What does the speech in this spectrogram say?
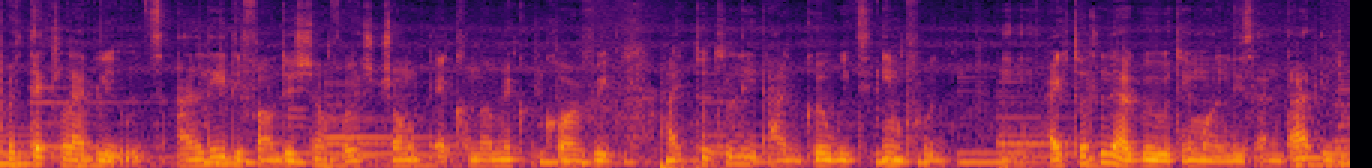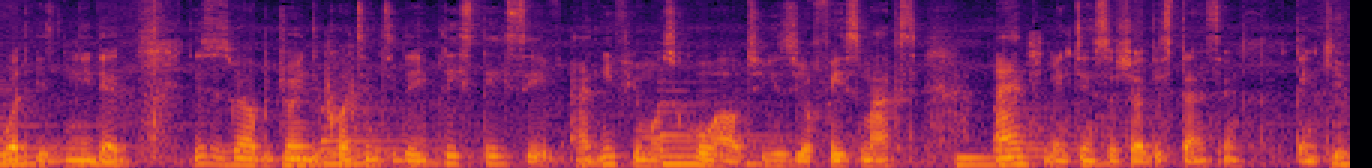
protect livelihoods, and lay the foundation for a strong economic recovery." I totally agree with him. For, I totally agree with him on this, and that is what is needed. This is where I'll be drawing the curtain today. Please stay safe, and if you must go out, use your face masks and maintain social distancing. Thank you.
